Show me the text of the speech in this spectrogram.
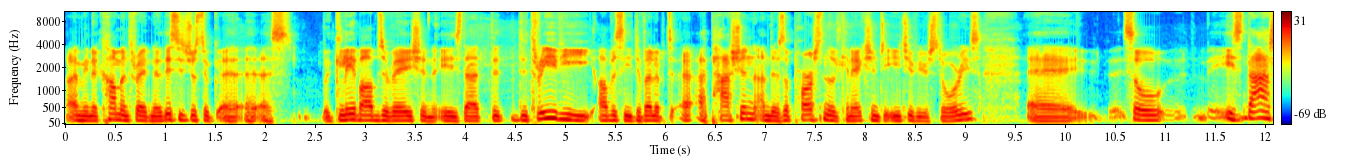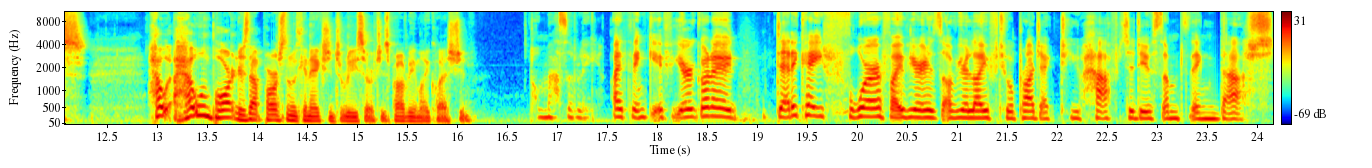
I mean a common thread. Now, this is just a, a, a, a glib observation: is that the, the three of you obviously developed a, passion, and there's a personal connection to each of your stories. Uh, so, is that how how important is that personal connection to research? Is probably my question. Oh, massively. I think if you're going to dedicate four or five years of your life to a project, you have to do something that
